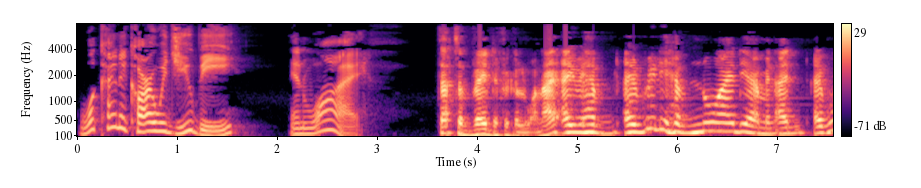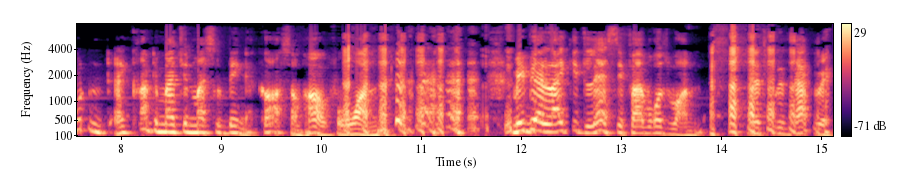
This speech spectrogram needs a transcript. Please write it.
what kind of car would you be and why? That's a very difficult one. I, I have I really have no idea. I mean, I I wouldn't I can't imagine myself being a car somehow. For one, maybe I like it less if I was one. Let's put it that way.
